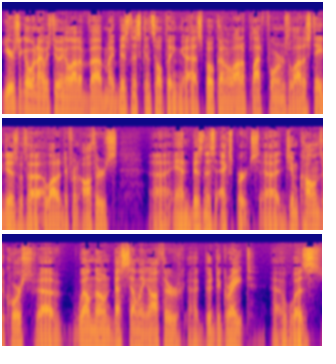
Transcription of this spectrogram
Uh, years ago, when I was doing a lot of uh, my business consulting, uh, spoke on a lot of platforms, a lot of stages with a, a lot of different authors uh, and business experts. Uh, Jim Collins, of course, uh, well known, best selling author, Good to Great was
